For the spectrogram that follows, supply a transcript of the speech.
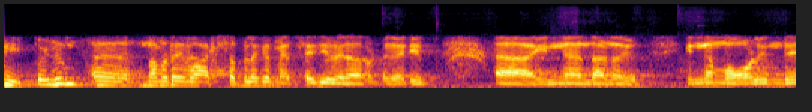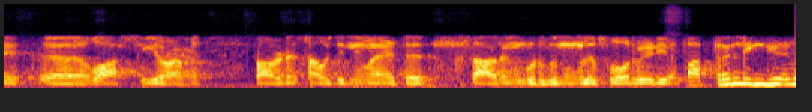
ഇപ്പോഴും നമ്മുടെ വാട്സപ്പിലൊക്കെ മെസ്സേജ് വരാറുണ്ട്. കാര്യം ഇന്ന എന്താണ് ഇന്ന മോളിന്റെ വാർഷികമാണ്. അപ്പൊ അവിടെ സൗജന്യമായിട്ട് സാധനങ്ങൾ കൊടുക്കും. നിങ്ങൾ ഫോർവേഡ് ചെയ്യുക അപ്പൊ അത്തരം ലിങ്കുകൾ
